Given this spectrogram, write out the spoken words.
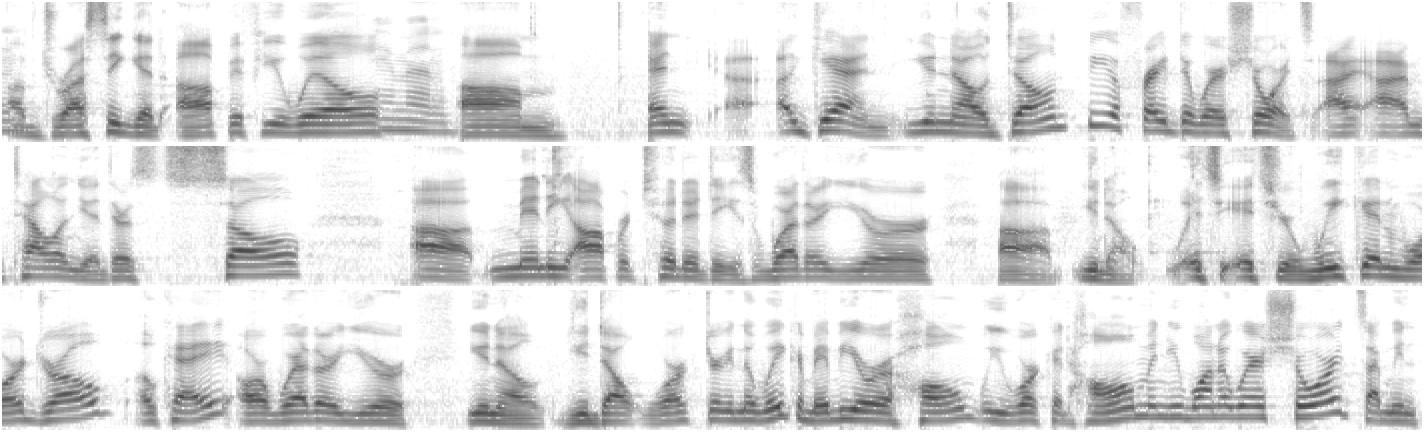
of- Of, dressing it up, if you will. Amen. Um, and uh, again, you know, don't be afraid to wear shorts. I, I'm telling you, there's so uh, many opportunities. Whether you're, uh, you know, it's it's your weekend wardrobe, okay, or whether you're, you know, you don't work during the week, or maybe you're at home, you work at home, and you want to wear shorts. I mean,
